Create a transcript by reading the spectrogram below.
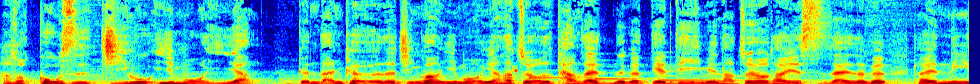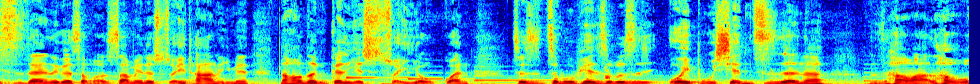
他说故事几乎一模一样。跟蓝可儿的情况一模一样，他最后是躺在那个电梯里面，他最后他也死在那个，他也溺死在那个什么上面的水塔里面，然后那个跟也水有关，这是这部片是不是未卜先知的呢？你知道吗？然后我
